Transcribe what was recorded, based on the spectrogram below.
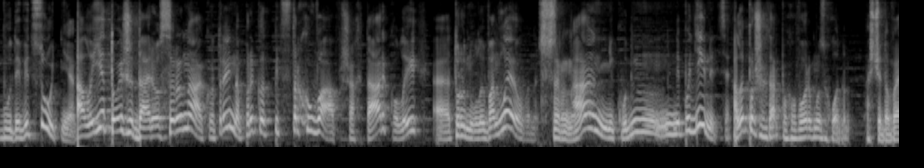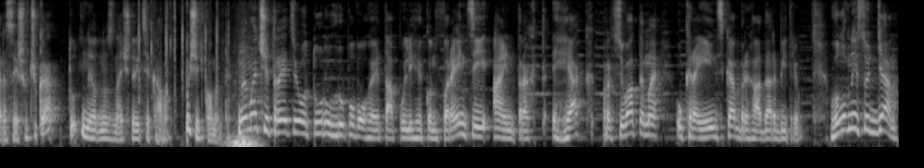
буде відсутнє. Але є той же Даріо Сирена, котрий, наприклад, підстрахував Шахтар, коли е, турнули Ван Леовена. Сирена нікуди не подінеться. Але про Шахтар поговоримо згодом. А щодо Вереса і Шевчука, тут неоднозначно і цікаво. Пишіть коменти. На матчі третього туру групового етапу Ліги конференції Айнтрахт Гяк працюватиме українська бригада арбітрів. Головний суддя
